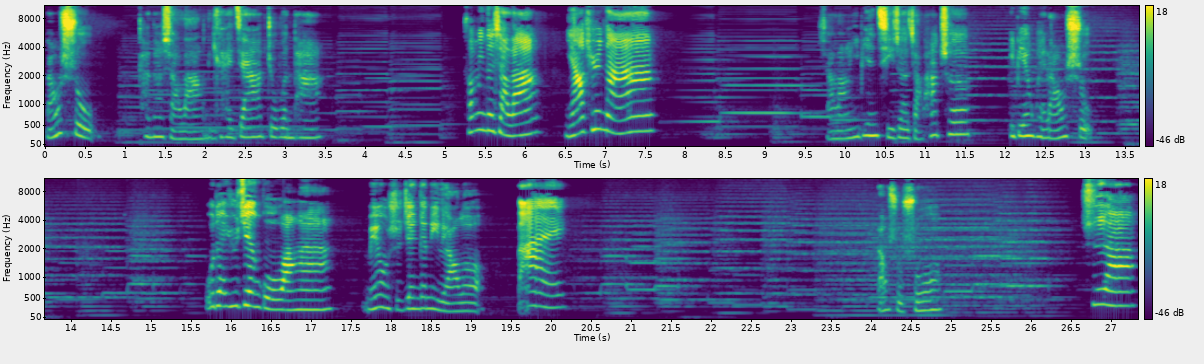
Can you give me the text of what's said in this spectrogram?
老鼠看到小狼离开家，就问他：“聪明的小狼，你要去哪？”小狼一边骑着脚踏车，一边回老鼠：“得去见国王啊，没有时间跟你聊了，拜。”老鼠说：“是啊，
